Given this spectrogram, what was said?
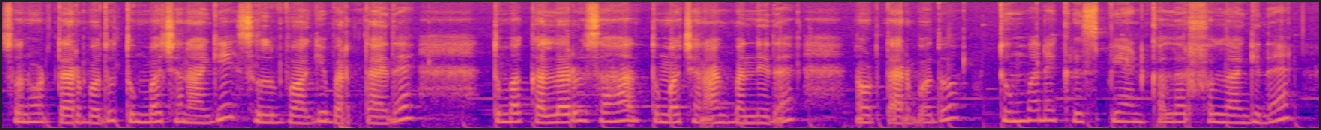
ಸೊ ನೋಡ್ತಾ ಇರ್ಬೋದು, ತುಂಬ ಚೆನ್ನಾಗಿ ಸುಲಭವಾಗಿ ಬರ್ತಾ ಇದೆ. ತುಂಬ ಕಲರು ಸಹ ತುಂಬ ಚೆನ್ನಾಗಿ ಬಂದಿದೆ. ನೋಡ್ತಾ ಇರ್ಬೋದು. ತುಂಬಾ ಕ್ರಿಸ್ಪಿ ಆ್ಯಂಡ್ ಕಲರ್ಫುಲ್ ಆಗಿದೆ.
